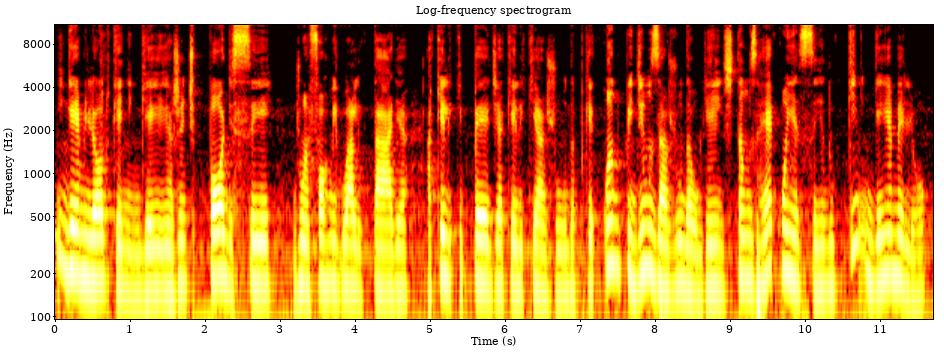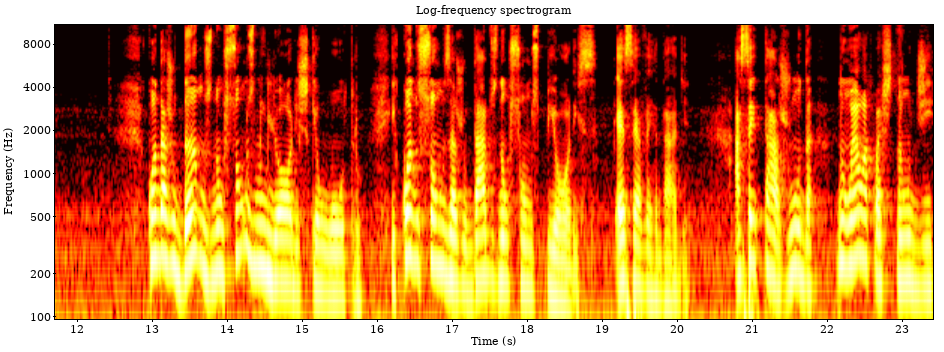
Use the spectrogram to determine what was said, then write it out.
Ninguém é melhor do que ninguém, a gente pode ser de uma forma igualitária, aquele que pede, aquele que ajuda, porque quando pedimos ajuda a alguém, estamos reconhecendo que ninguém é melhor. Quando ajudamos, não somos melhores que o outro, e quando somos ajudados, não somos piores. Essa é a verdade. Aceitar ajuda não é uma questão de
